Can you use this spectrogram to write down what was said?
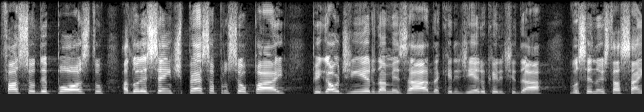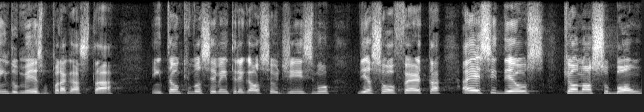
faça o seu depósito. Adolescente, peça para o seu pai pegar o dinheiro da mesada, aquele dinheiro que ele te dá, você não está saindo mesmo para gastar. Então que você vai entregar o seu dízimo e a sua oferta a esse Deus que é o nosso bom,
